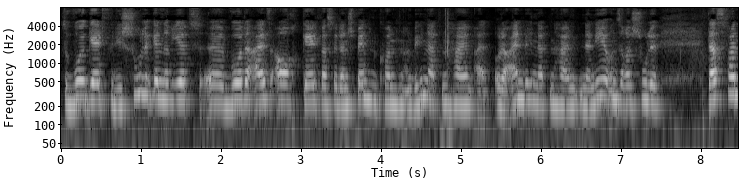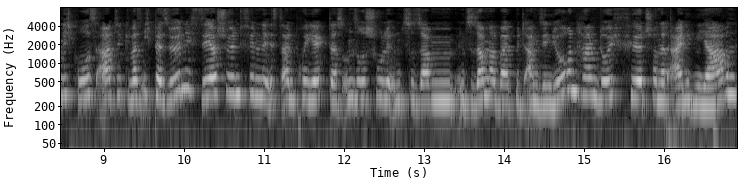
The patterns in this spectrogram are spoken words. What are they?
sowohl Geld für die Schule generiert äh, wurde, als auch Geld, was wir dann spenden konnten an Behindertenheim äh, oder ein Behindertenheim in der Nähe unserer Schule. Das fand ich großartig. Was ich persönlich sehr schön finde, ist ein Projekt, das unsere Schule im Zusammen, in Zusammenarbeit mit einem Seniorenheim durchführt, schon seit einigen Jahren.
